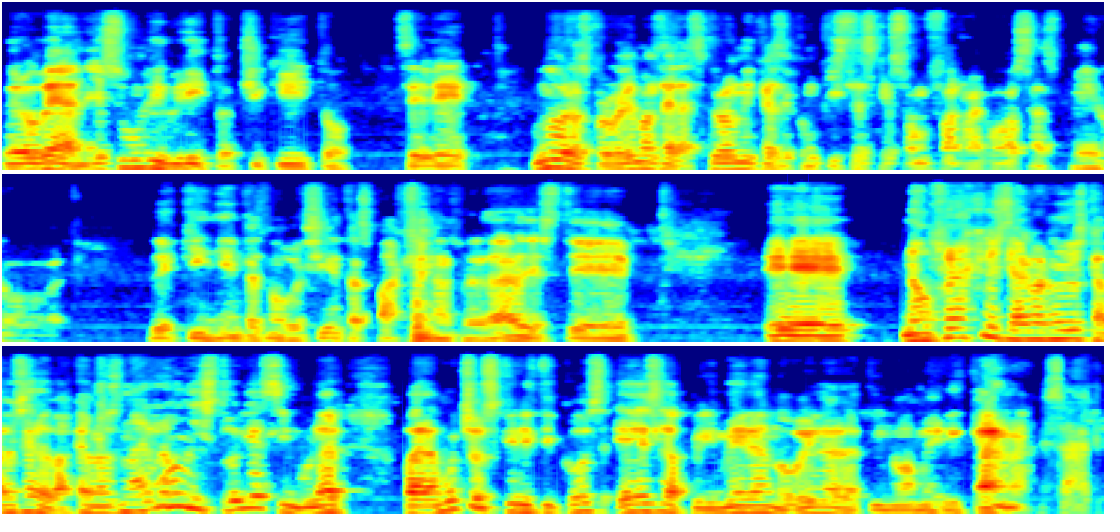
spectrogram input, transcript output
pero vean, es un librito chiquito, se lee. Uno de los problemas de las crónicas de conquista es que son farragosas, pero de 500, 900 páginas, ¿verdad? Este, eh, Naufragios de Álvaro Núñez Cabeza de Vaca nos narra una historia singular. Para muchos críticos es la primera novela latinoamericana. Exacto.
